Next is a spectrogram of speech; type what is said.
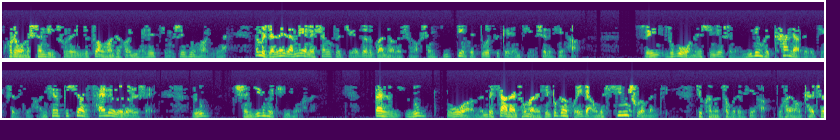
或者我们身体出了一个状况之后，也是警示信号以外。那么人类在面临生死抉择的关头的时候，神一定会多次给人警示的信号。所以，如果我们是寻求神的，一定会看到这个警示的信号。你现在不需要去猜六六六是谁，如神一定会提醒我们。但是，如果我们被撒旦充满了心，不跟悔改，我们心出了问题，就可能错过这个信号，就好像我开车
